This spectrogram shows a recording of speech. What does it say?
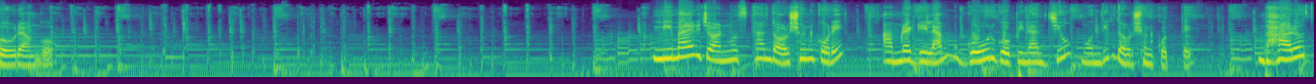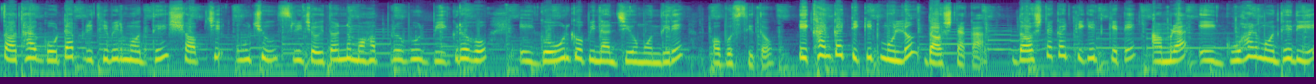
গৌরাঙ্গ। নিমাইয়ের জন্মস্থান দর্শন করে আমরা গেলাম গৌর গোপীনাথজিউ মন্দির দর্শন করতে। ভারত তথা গোটা পৃথিবীর মধ্যে সবচেয়ে উঁচু শ্রী চৈতন্য মহাপ্রভুর বিগ্রহ এই গৌর গোপীনাথজিউ মন্দিরে অবস্থিত। এখানকার টিকিট মূল্য দশ টাকা। দশ টাকার টিকিট কেটে আমরা এই গুহার মধ্যে দিয়ে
